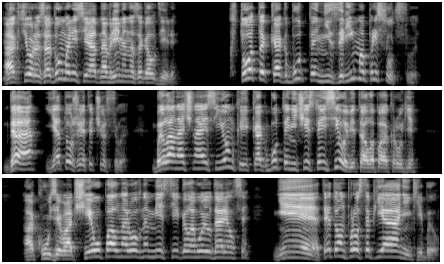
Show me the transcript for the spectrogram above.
Актеры задумались и одновременно загалдели. Кто-то как будто незримо присутствует. Да, я тоже это чувствую. Была ночная съемка, и как будто нечистая сила витала по округе. А Кузя вообще упал на ровном месте и головой ударился. Нет, это он просто пьяненький был.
